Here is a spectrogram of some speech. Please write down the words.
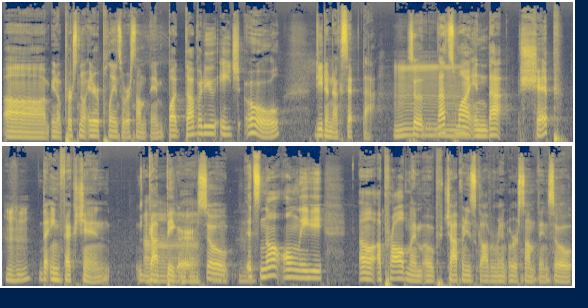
um, you know personal airplanes or something. But WHO didn't accept that. So that's why mm. in that ship mm-hmm. the infection got ah. bigger. So mm-hmm. it's not only uh, a problem of Japanese government or something. So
